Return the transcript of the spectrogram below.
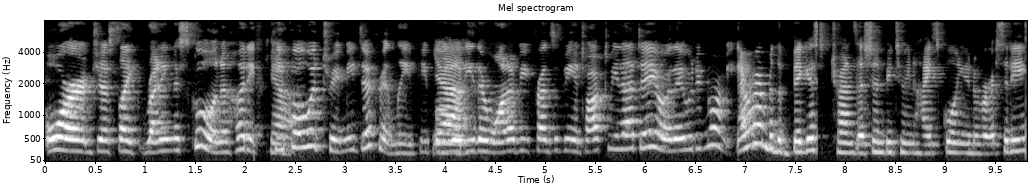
or just like running to school in a hoodie. Yeah. People would treat me differently. People Yeah. would either want to be friends with me and talk to me that day or they would ignore me. I remember the biggest transition between high school and university,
